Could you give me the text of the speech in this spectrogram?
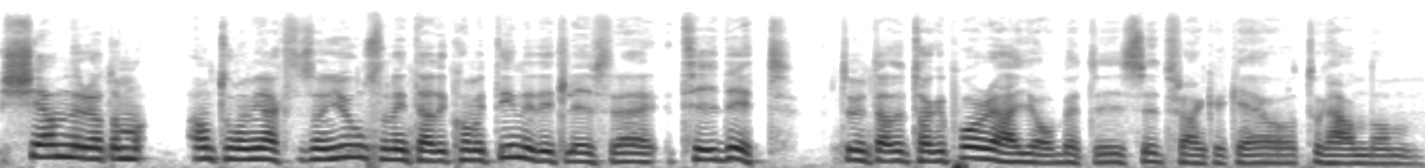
Känner du att om Antonija Axelsson Jonsson inte hade kommit in i ditt liv sådär tidigt, du inte hade tagit på dig det här jobbet i Sydfrankrike och tog hand om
